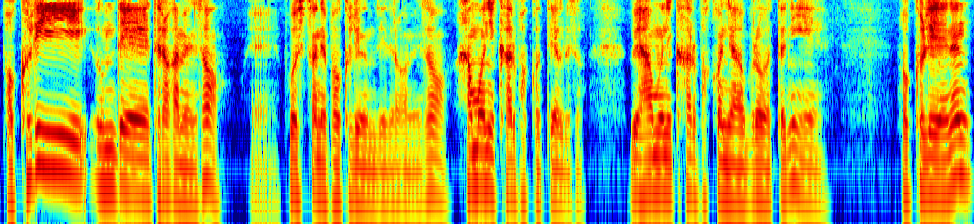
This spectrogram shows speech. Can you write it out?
버클리 음대에 들어가면서 예, 보스턴의 버클리 음대에 들어가면서 하모니카로 바꿨대요. 그래서 왜 하모니카로 바꿨냐 물어봤더니 예, 버클리에는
